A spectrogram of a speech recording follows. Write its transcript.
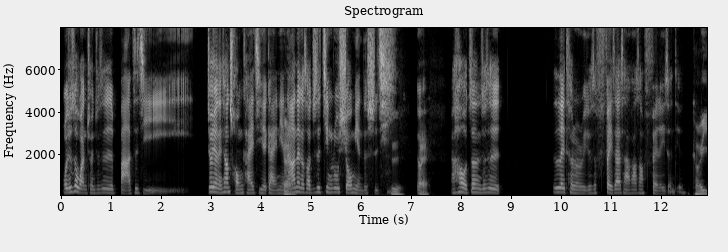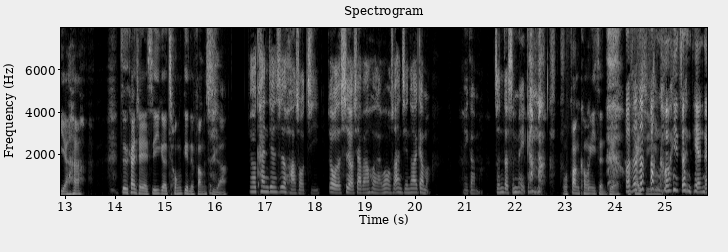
我就是完全就是把自己就有点像重开机的概念，然后那个时候就是进入休眠的时期，是，对，然后我真的就是 literally 就是飞在沙发上飞了一整天，可以啊，这看起来也是一个充电的方式啊，就看电视、划手机。就我的室友下班回来问我说：“啊，你今天都在干嘛？”没干嘛，真的是没干嘛，我放空一整天，我真的放空一整天呢、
